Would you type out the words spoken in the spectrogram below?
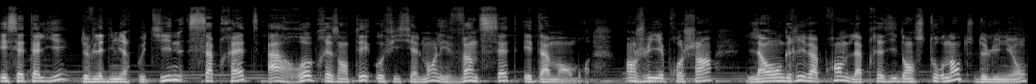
Et cet allié de Vladimir Poutine s'apprête à représenter officiellement les 27 États membres. En juillet prochain, la Hongrie va prendre la présidence tournante de l'Union,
